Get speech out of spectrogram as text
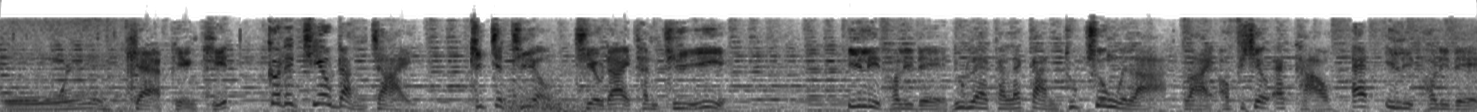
โอ้ย แค่เพียงคิดก็ได้เที่ยวดั่งใจ คิดจะเที่ยวเที่ยวได้ทันที Elite Holiday ดูแลกันและกันทุกช่วงเวลา Line Official Account at Elite Holiday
